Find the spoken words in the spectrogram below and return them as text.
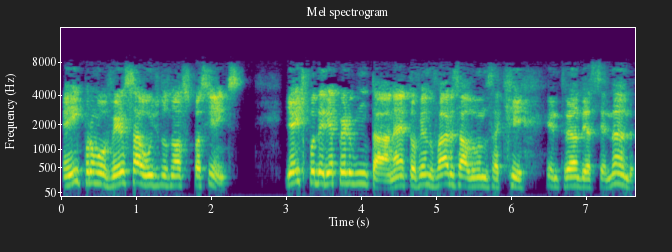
em promover saúde dos nossos pacientes. E a gente poderia perguntar, né? Estou vendo vários alunos aqui entrando e acenando,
